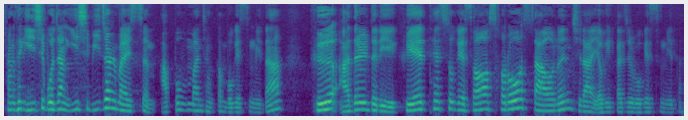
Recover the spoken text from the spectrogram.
창세기 25장 22절 말씀 앞부분만 잠깐 보겠습니다. 그 아들들이 그의 태 속에서 서로 싸우는지라 여기까지 보겠습니다.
